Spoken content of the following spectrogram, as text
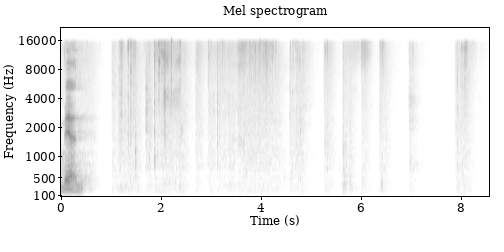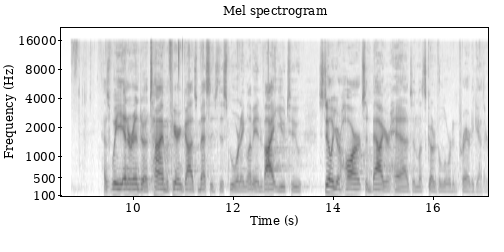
Amen. As we enter into a time of hearing God's message this morning, let me invite you to still your hearts and bow your heads, and let's go to the Lord in prayer together.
